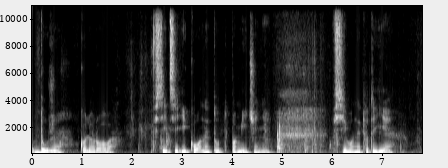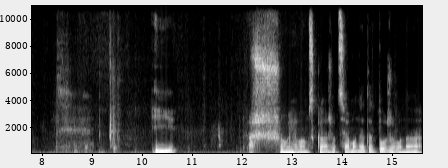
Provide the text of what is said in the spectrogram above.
дуже кольорова. Всі ці ікони тут помічені, всі вони тут є. І що я вам скажу? Ця монета теж вона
